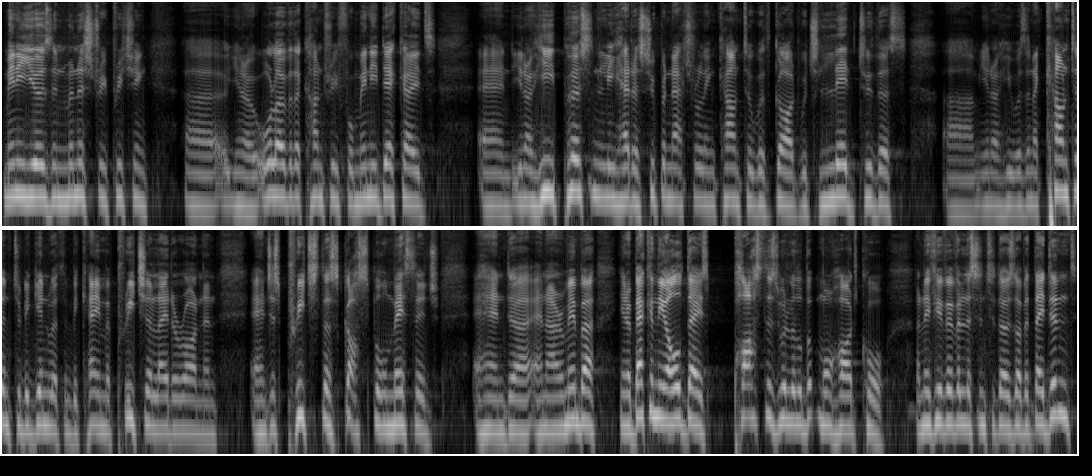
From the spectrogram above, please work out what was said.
many years in ministry, preaching, uh, you know, all over the country for many decades, and you know, he personally had a supernatural encounter with God, which led to this. Um, you know, he was an accountant to begin with, and became a preacher later on, and and just preached this gospel message. And uh, and I remember, you know, back in the old days, pastors were a little bit more hardcore. Know if you've ever listened to those, but they didn't,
